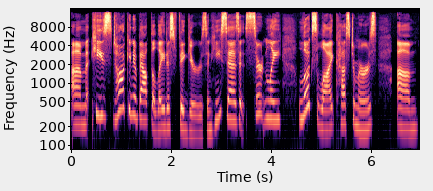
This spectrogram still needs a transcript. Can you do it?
um, he's talking about the latest figures, and he says it certainly looks like customers. Um,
